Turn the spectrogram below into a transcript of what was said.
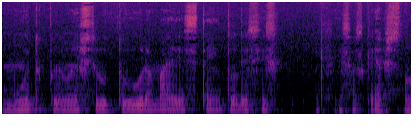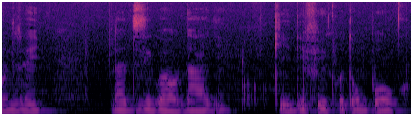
Muito por uma estrutura, mas tem todas esses, essas questões aí da desigualdade que dificulta um pouco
